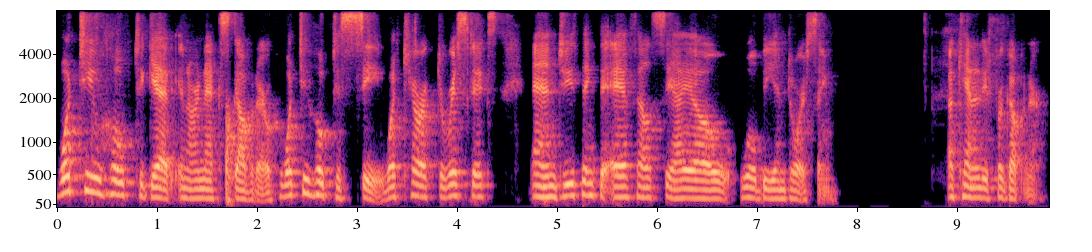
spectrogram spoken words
what do you hope to get in our next governor? What do you hope to see? What characteristics? And do you think the AFL CIO will be endorsing a candidate for governor?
